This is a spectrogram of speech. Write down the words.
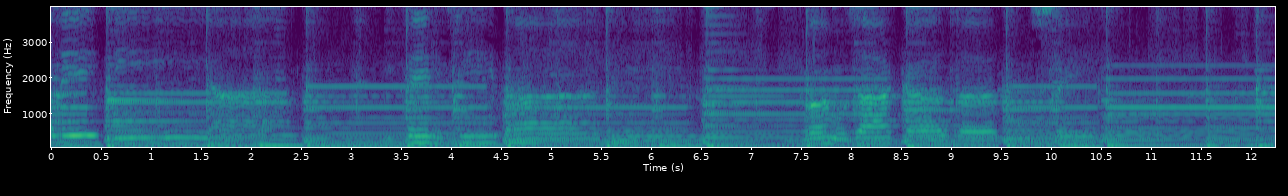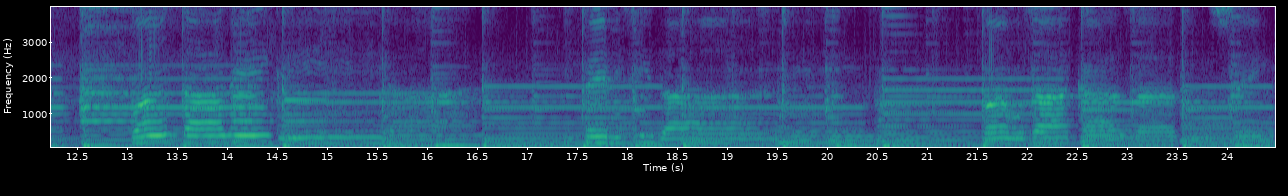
alegria e felicidade. Vamos à casa do Senhor. Quanta alegria e felicidade. Vamos à casa do Senhor.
